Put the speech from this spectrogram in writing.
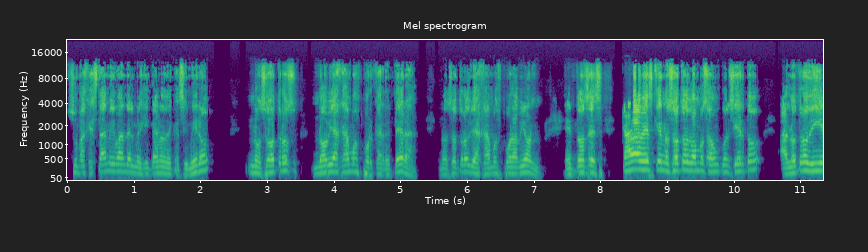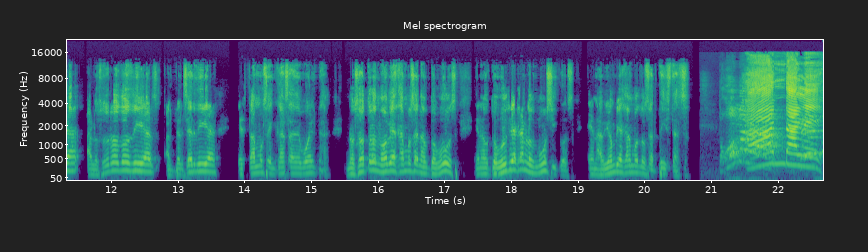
Su Majestad mi banda el mexicano de Casimiro, nosotros no viajamos por carretera, nosotros viajamos por avión. Entonces, cada vez que nosotros vamos a un concierto, al otro día, a los otros dos días, al tercer día, estamos en casa de vuelta. Nosotros no viajamos en autobús, en autobús viajan los músicos, en avión viajamos los artistas. ¡Tómala! ¡Ándale!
